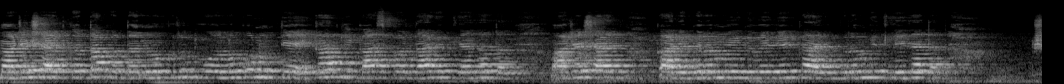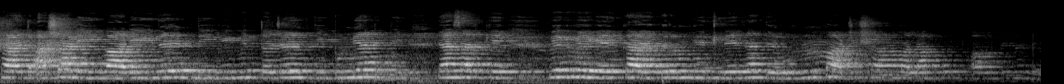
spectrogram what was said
माझ्या शाळेत कथाकथन वक्तृत्व लोकनृत्य एकांकिका स्पर्धा घेतल्या जातात. माझ्या शाळेत कार्यक्रम वेगवेगळे कार्यक्रम घेतले जातात. शाळेत आषाढी वारी दिंडी माझी शाळा मला खूप आवडते धन्यवाद.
